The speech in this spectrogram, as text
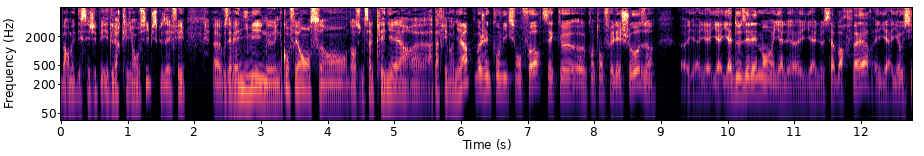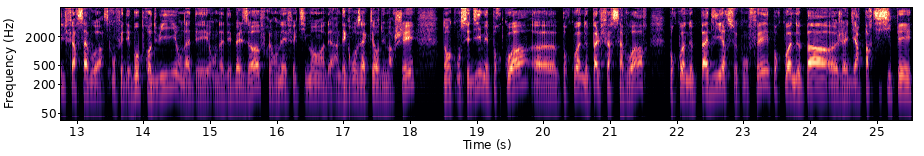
baromètre des CGP et de leurs clients aussi, puisque vous avez fait, vous avez animé une, conférence en, dans une salle plénière à Patrimonia. Moi, j'ai une conviction forte, c'est que quand on fait les choses, il y, a, deux éléments. Il y a le, savoir-faire et il y, y, a aussi le faire savoir. On fait des beaux produits, on a des, on a des belles offres et on est effectivement un des, un des gros acteurs du marché. Donc on s'est dit, mais pourquoi, euh, pourquoi ne pas le faire savoir? Pourquoi ne pas dire ce qu'on fait? Pourquoi ne pas, euh, j'allais dire, participer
